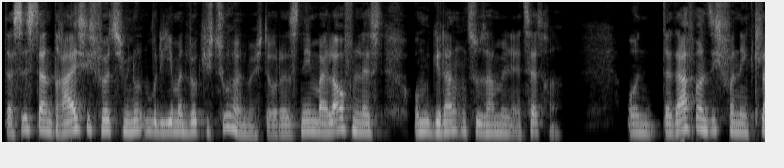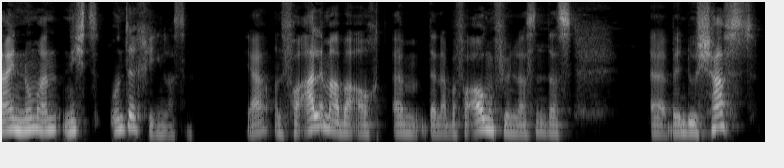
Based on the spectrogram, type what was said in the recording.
das ist dann 30, 40 Minuten, wo dir jemand wirklich zuhören möchte oder das nebenbei laufen lässt, um Gedanken zu sammeln etc. Und da darf man sich von den kleinen Nummern nicht unterkriegen lassen. Ja, und vor allem aber auch ähm, dann aber vor Augen führen lassen, dass äh, wenn du schaffst,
